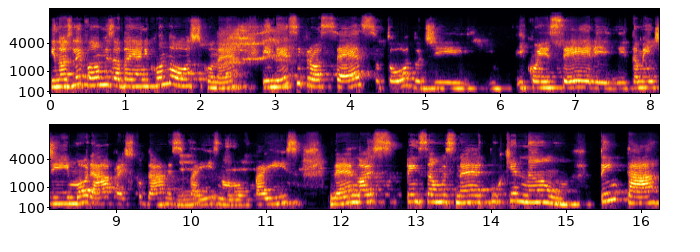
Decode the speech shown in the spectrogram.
E nós levamos a Daiane conosco, né? E nesse processo todo de e conhecer e, e também de morar para estudar nesse uhum. país, no novo país, né? Nós pensamos, né? Por que não tentar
